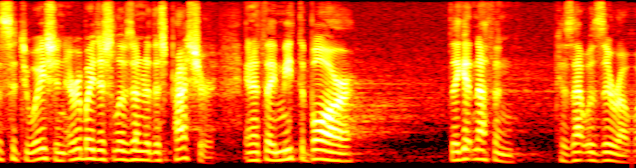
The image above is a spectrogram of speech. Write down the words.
the situation. Everybody just lives under this pressure. And if they meet the bar, they get nothing because that was zero.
